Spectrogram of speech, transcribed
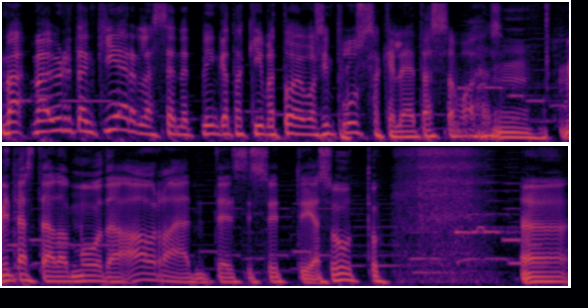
mä, mä yritän kierrellä sen, että minkä takia mä toivoisin plussakelee tässä vaiheessa. Mm. Mitäs täällä on muuta? Auraajat nyt tietysti sytty ja suuttu. Öö,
